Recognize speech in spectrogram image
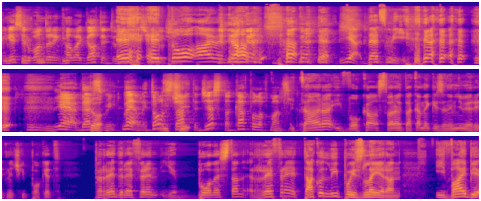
im- guess you're wondering how I got into E, this e, situation. to, ajme, da, da. Yeah, that's me. Yeah, that's To. me. Well, it all Znači- started just a couple of months ago. Gitara i vokal stvaraju takav neki zanimljivi ritmički poket. Pred referen je bolestan, referen je tako lipo izlejeran i vibe je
